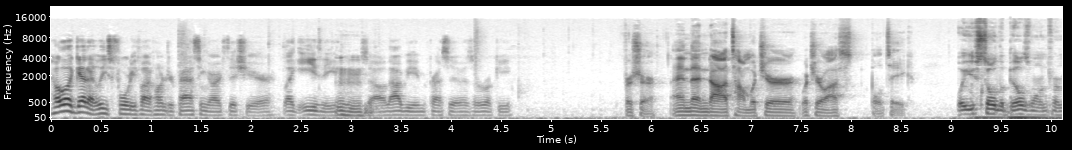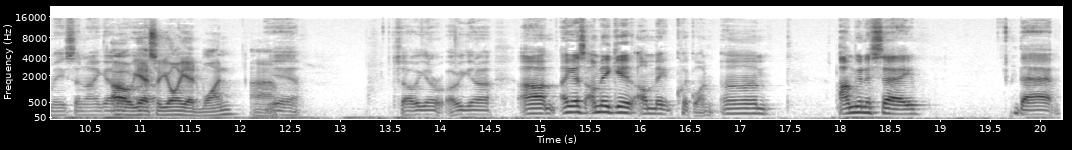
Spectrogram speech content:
he'll get at least 4,500 passing yards this year, like easy. Mm-hmm. So that would be impressive as a rookie. for sure. And then uh, Tom, what's your what's your last bold take? Well, you stole the Bills one from me, so now I got. Oh yeah, so you only had one. Uh, Yeah. So are we gonna? Are we gonna? Um, I guess I'll make it. I'll make a quick one. Um, I'm gonna say that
